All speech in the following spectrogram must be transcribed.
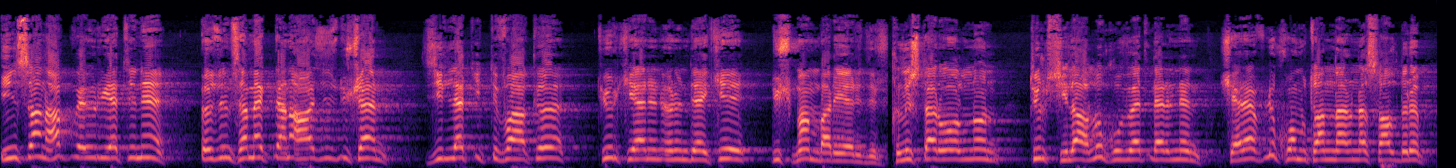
insan hak ve hürriyetini özümsemekten aziz düşen Zillet İttifakı Türkiye'nin önündeki düşman bariyeridir. Kılıçdaroğlu'nun Türk Silahlı Kuvvetleri'nin şerefli komutanlarına saldırıp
